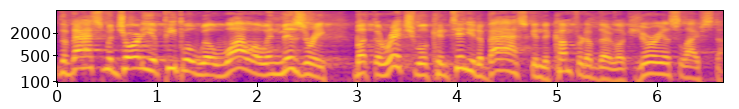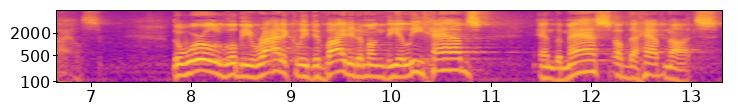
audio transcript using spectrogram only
The vast majority of people will wallow in misery, but the rich will continue to bask in the comfort of their luxurious lifestyles. The world will be radically divided among the elite haves and the mass of the have nots.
